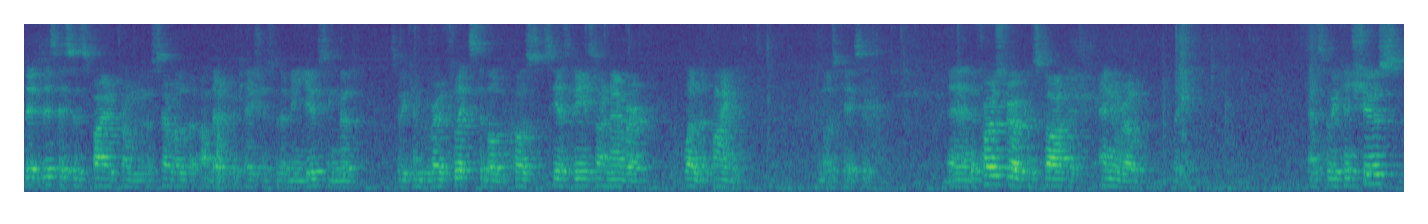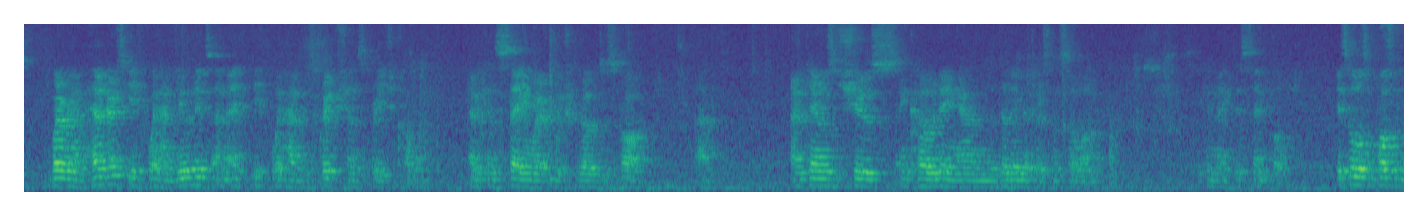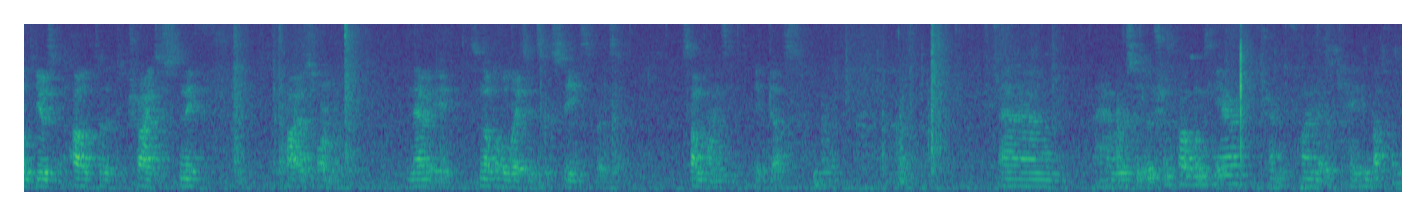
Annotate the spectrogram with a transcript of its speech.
th this is inspired from several other applications that we've been using, but so we can be very flexible because CSVs are never well defined in most cases. Uh, the first row can start at any row. And so we can choose where we have headers, if we have units, and if we have descriptions for each column. And we can say where, which row to start at. And we can also choose encoding and the delimiters and so on. So we can make this simple. It's also possible to use auto to try to sniff files format. Never, it's not always it succeeds, but sometimes it, does. Um, I have a resolution problem here, trying to find the OK button.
